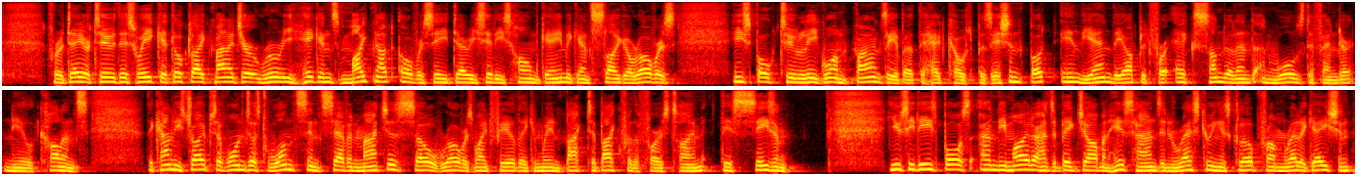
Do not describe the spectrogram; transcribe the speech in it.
For a day or two this week, it looked like manager Rory Higgins might not oversee Derry City's home game against Sligo Rovers. He spoke to League One Barnsley about the head coach position, but in the end, they opted for ex Sunderland and Wolves defender Neill Collins. The Candy Stripes have won just once in seven matches, so Rovers might feel they can win back to back for the first time this season. UCD's boss Andy Myler has a big job on his hands in rescuing his club from relegation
